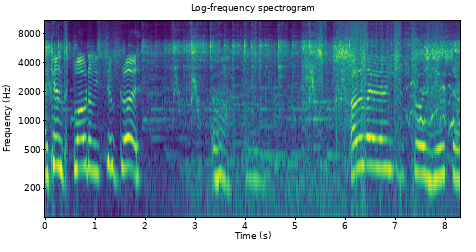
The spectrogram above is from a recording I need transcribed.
I can't explode him. He's too good. Ugh. Otherwise, I'm gonna destroy you, sir.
